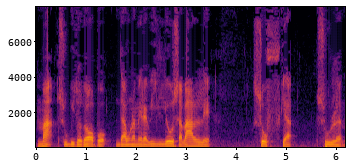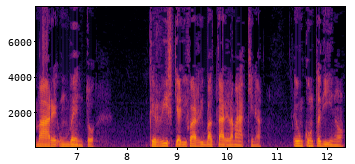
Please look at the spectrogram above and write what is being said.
ma subito dopo da una meravigliosa valle soffia sul mare un vento che rischia di far ribaltare la macchina e un contadino,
